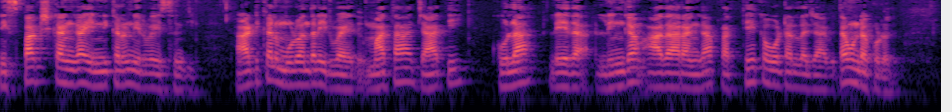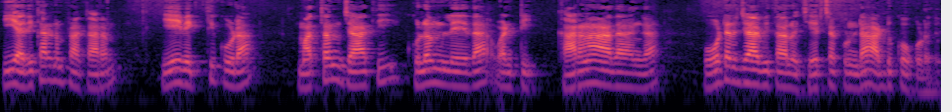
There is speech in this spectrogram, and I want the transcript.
నిష్పాక్షికంగా ఎన్నికలను నిర్వహిస్తుంది. ఆర్టికల్ మూడు వందల ఇరవై ఐదు మత జాతి కుల లేదా లింగం ఆధారంగా ప్రత్యేక ఓటర్ల జాబితా ఉండకూడదు. ఈ అధికారం ప్రకారం ఏ వ్యక్తి కూడా మతం జాతి కులం లేదా వంటి కారణాల ఆధారంగా ఓటరు జాబితాలో చేర్చకుండా అడ్డుకోకూడదు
